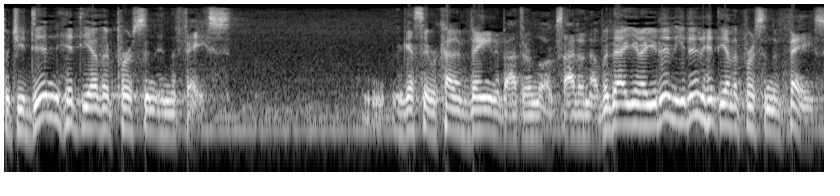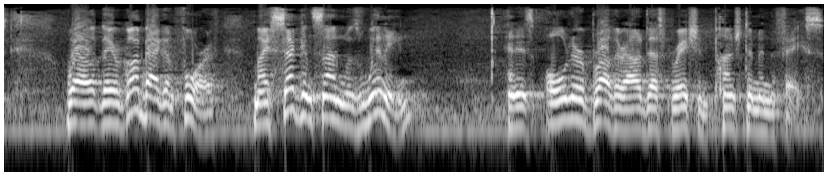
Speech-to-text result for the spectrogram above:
but you didn't hit the other person in the face. I guess they were kind of vain about their looks. I don't know, but that, you know, you didn't you didn't hit the other person in the face. Well, they were going back and forth. My second son was winning, and his older brother, out of desperation, punched him in the face.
